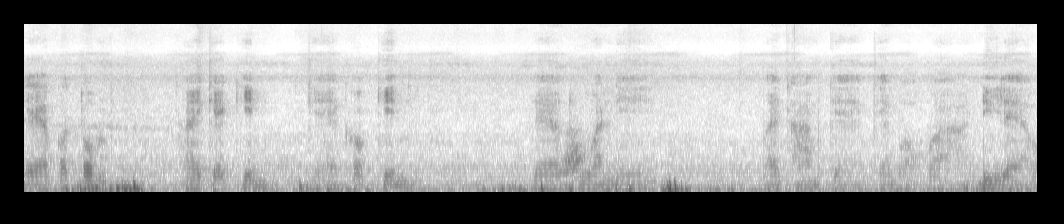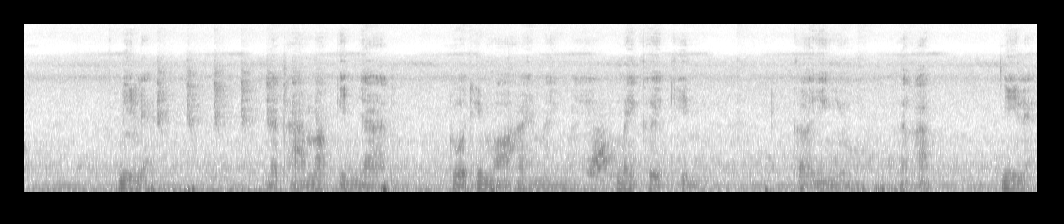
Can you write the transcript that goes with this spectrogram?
แล้วก็ต้มให้แกกิน แกก็กิน แล้วทุกวันนี้ไปถามแกแกบอกว่าดีแล้ว นี่แหละแต่ถามว่ากินยาตัวที่หมอให้ไหมไม่ไม่เคยกิน ก็ยังอยู่นะครับ นี่แหละ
